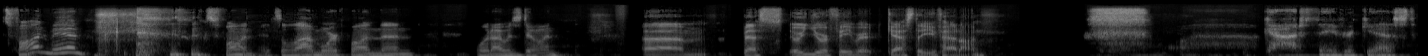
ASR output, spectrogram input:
It's fun, man. it's fun. It's a lot more fun than what I was doing. Um, best or your favorite guest that you've had on? God, favorite guest.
